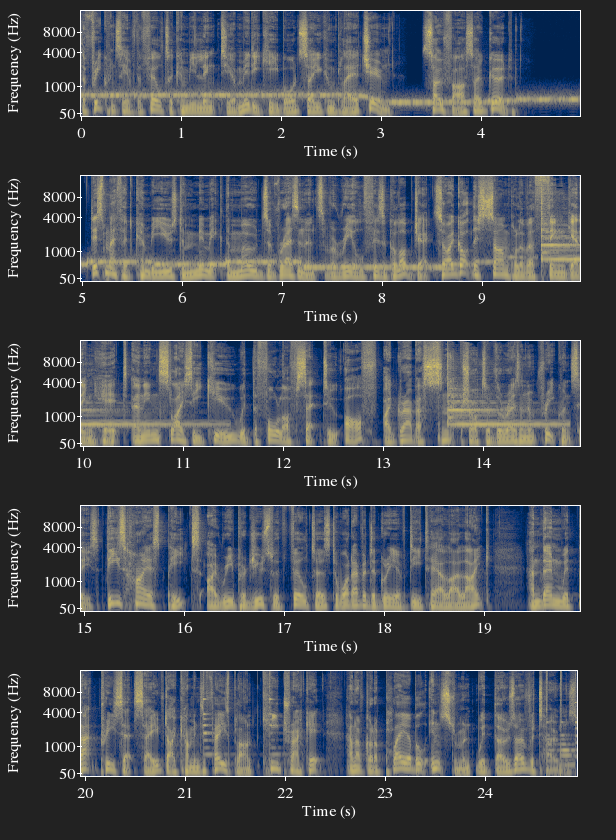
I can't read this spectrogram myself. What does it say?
The frequency of the filter can be linked to your MIDI keyboard so you can play a tune. So far, so good. This method can be used to mimic the modes of resonance of a real physical object. So I got this sample of a thing getting hit, and in Slice EQ with the fall off set to off, I grab a snapshot of the resonant frequencies. These highest peaks I reproduce with filters to whatever degree of detail I like, and then with that preset saved, I come into Phase Plant, key track it, and I've got a playable instrument with those overtones.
